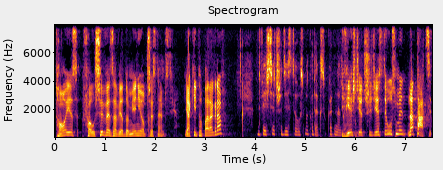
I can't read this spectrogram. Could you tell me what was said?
To jest fałszywe zawiadomienie o przestępstwie. Jaki to paragraf? 238 kodeksu karnego. 238 na tacy.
